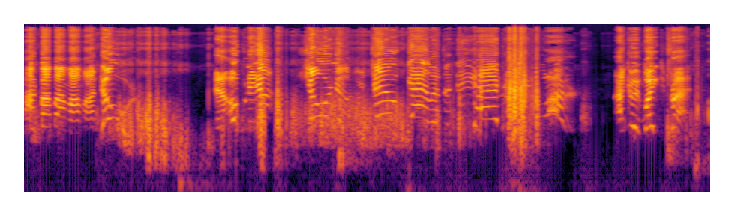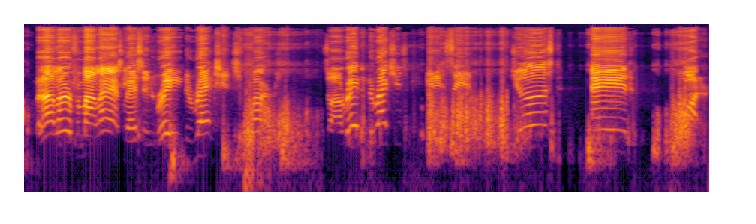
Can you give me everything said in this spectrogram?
my, my, my, my door. And I opened it up. Sure enough, with two gallons of dehydrated water. I couldn't wait to try it. But I learned from my last lesson, read directions first. So I read the directions, and it said, just add water.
